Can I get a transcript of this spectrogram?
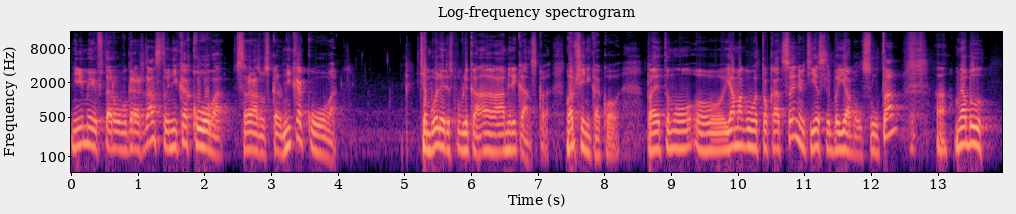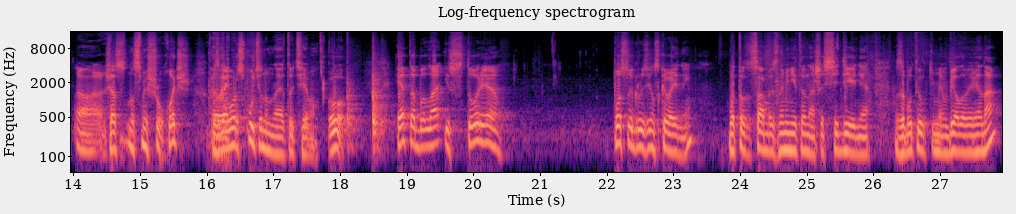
не имею второго гражданства никакого, сразу скажу, никакого. тем более республика... а, американского, вообще никакого. Поэтому я могу вот только оценивать, если бы я был султан, а, у меня был, сейчас насмешу, хочешь, Давай. разговор с Путиным на эту тему. О. Это была история после грузинской войны, вот то самое знаменитое наше сидение за бутылками белого вина,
